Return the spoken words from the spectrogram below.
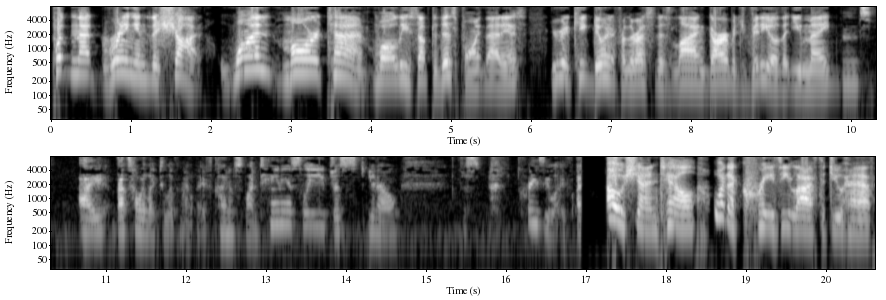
putting that ring into the shot one more time. Well, at least up to this point, that is. You're gonna keep doing it for the rest of this lying garbage video that you made. And I, that's how I like to live my life. Kind of spontaneously, just, you know, just crazy life. I oh, Chantal, what a crazy life that you have.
